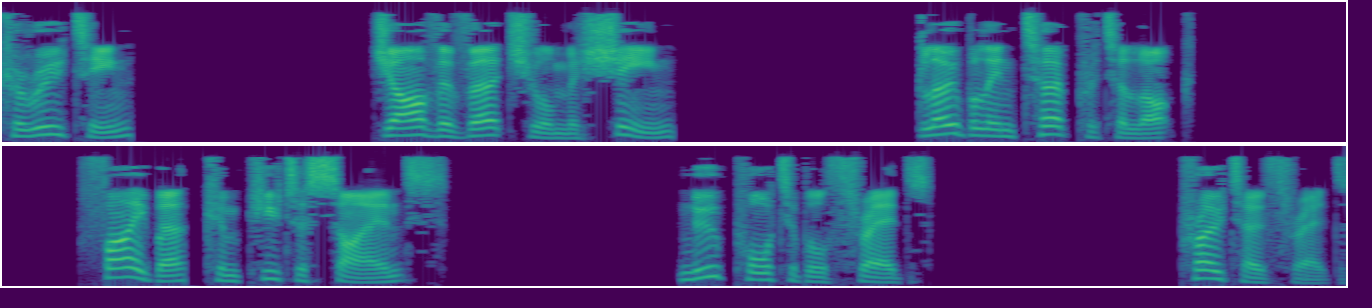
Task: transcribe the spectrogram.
Coroutine Java Virtual Machine Global Interpreter Lock Fiber computer science New Portable Threads Protothreads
